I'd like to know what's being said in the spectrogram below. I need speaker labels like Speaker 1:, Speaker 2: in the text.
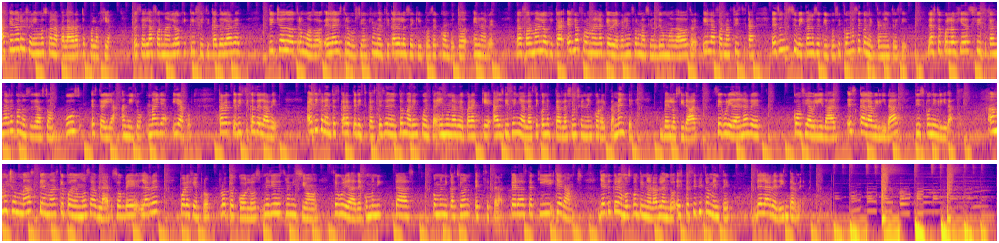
Speaker 1: ¿A qué nos referimos con la palabra topología? Pues es la forma lógica y física de la red. Dicho de otro modo, es la distribución geométrica de los equipos de cómputo en la red. La forma lógica es la forma en la que viaja la información de un modo a otro y la forma física es donde se ubican los equipos y cómo se conectan entre sí. Las topologías físicas más reconocidas son bus, estrella, anillo, malla y árbol. Características de la red. Hay diferentes características que se deben tomar en cuenta en una red para que al diseñarlas y conectarlas funcionen correctamente. Velocidad, seguridad en la red, confiabilidad, escalabilidad, disponibilidad. Hay muchos más temas que podemos hablar sobre la red, por ejemplo, protocolos, medios de transmisión, seguridad de comunicación, etc. Pero hasta aquí llegamos, ya que queremos continuar hablando específicamente de la red Internet.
